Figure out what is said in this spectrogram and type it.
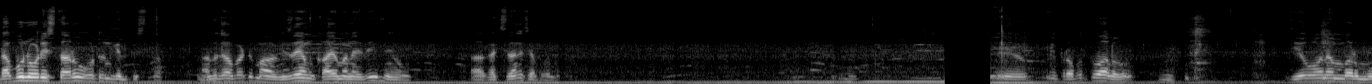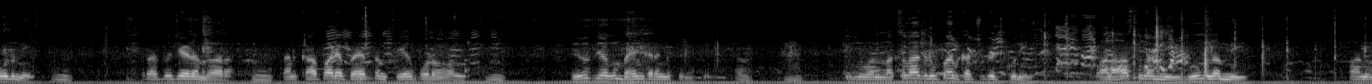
డబ్బును ఓడిస్తారు ఓటును గెలిపిస్తారు. అందు కాబట్టి మా విజయం ఖాయం అనేది మేము ఖచ్చితంగా చెప్పగలం ఈ- ఈ ప్రభుత్వాలు జియో నెంబర్ మూడుని రద్దు చేయడం ద్వారా దాన్ని కాపాడే ప్రయత్నం చేయకపోవడం వల్ల నిరుద్యోగం భయంకరంగా పెరిగిపోయింది. వాళ్ళు లక్షలాది రూపాయలు ఖర్చు పెట్టుకుని వాళ్ళ ఆస్తులమ్మి భూములమ్మి వాళ్ళు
